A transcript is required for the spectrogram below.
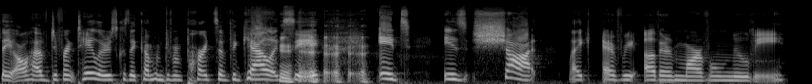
they all have different tailors because they come from different parts of the galaxy. it is shot like every other Marvel movie.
